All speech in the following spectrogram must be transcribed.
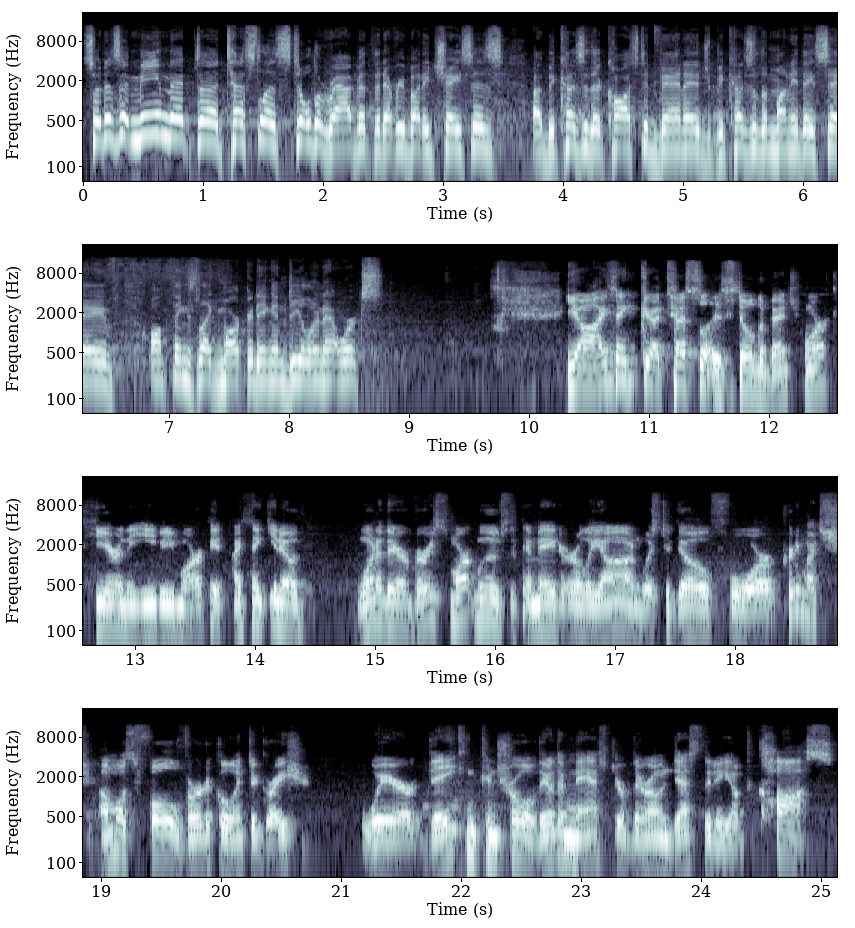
So does it mean that uh, Tesla is still the rabbit that everybody chases uh, because of their cost advantage, because of the money they save on things like marketing and dealer networks? Yeah, I think uh, Tesla is still the benchmark here in the EV market. I think, you know, one of their very smart moves that they made early on was to go for pretty much almost full vertical integration where they can control, they're the master of their own destiny of costs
